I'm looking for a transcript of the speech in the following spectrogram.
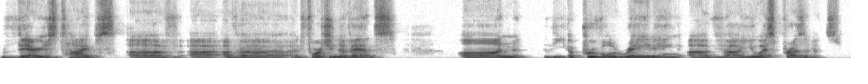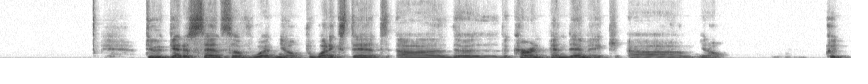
various types of, uh, of uh, unfortunate events on the approval rating of US uh, presidents to get a sense of what you know to what extent uh, the the current pandemic um, you know could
